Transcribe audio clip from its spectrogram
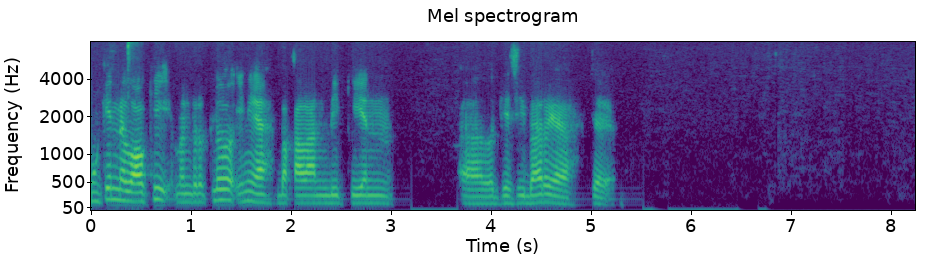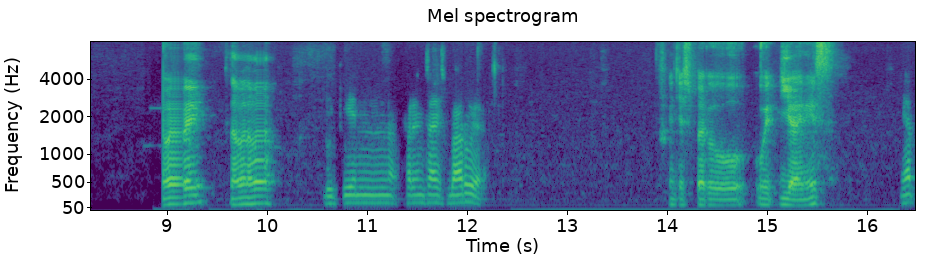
Mungkin Milwaukee menurut lu ini ya bakalan bikin eh, legacy baru ya. Jay? Oi, kenapa kenapa Bikin franchise baru ya. franchise baru with Giannis Yap.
